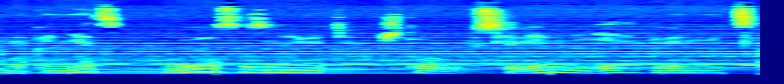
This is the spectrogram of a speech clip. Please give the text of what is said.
И, наконец, вы осознаете, что у Вселенной есть граница.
